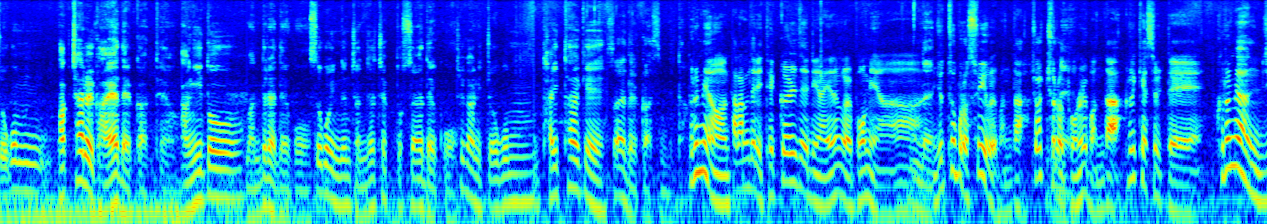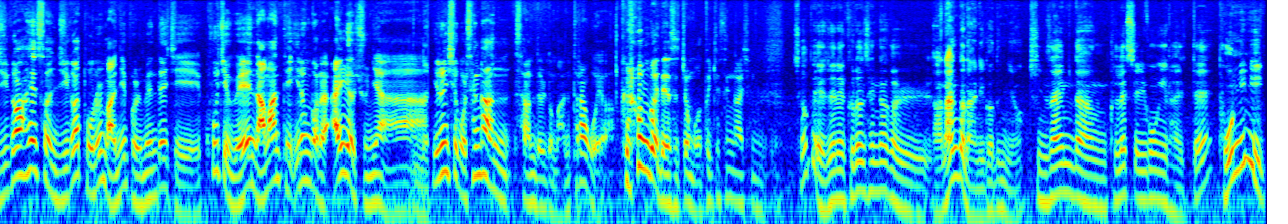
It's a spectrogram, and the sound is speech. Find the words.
조금 박차를 가야 될 것 같아요. 강의도 만들어야 되고, 쓰고 있는 전자책도 써야 되고, 시간이 조금 타이트하게 써야 될 것 같습니다. 그러면 사람들이 댓글들이나 이런 걸 보면 네. 유튜브로 수익을 번다 쇼츠로 네. 돈을 번다 그렇게 했을 때 그러면 네가 해서 네가 돈을 많이 벌면 되지 굳이 왜 남한테 이런 거를 알려주냐 네. 이런 식으로 생각하는 사람들도 많더라고요 그런 거에 대해서 좀 어떻게 생각하시는지 저도 예전에 그런 생각을 안 한 건 아니거든요. 신사임당 클래스 101 할 때 본인이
